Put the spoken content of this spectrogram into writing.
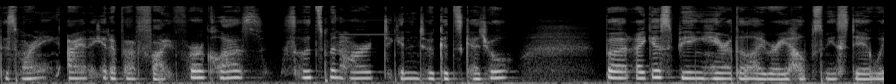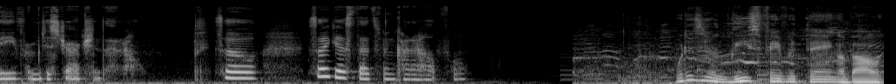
This morning I had to get up at 5 for a class, so it's been hard to get into a good schedule. But I guess being here at the library helps me stay away from distractions at home. So, so I guess that's been kind of helpful. What is your least favorite thing about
